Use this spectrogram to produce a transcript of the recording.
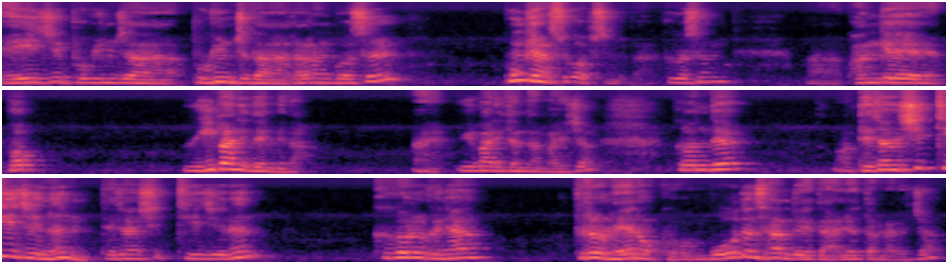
에이즈 복균자, 복균자다라는 것을 공개할 수가 없습니다. 그것은 어, 관계법 위반이 됩니다. 네, 위반이 된단 말이죠. 그런데 어, 대전 시티즌은 대전 시티즌은 그거를 그냥 드러내놓고 모든 사람들에게 알렸단 말이죠.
